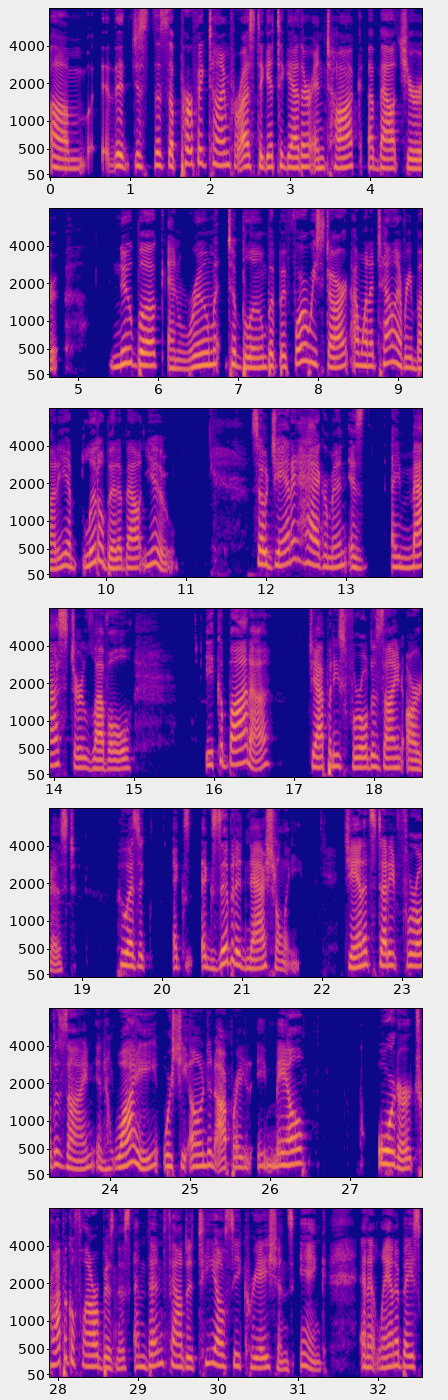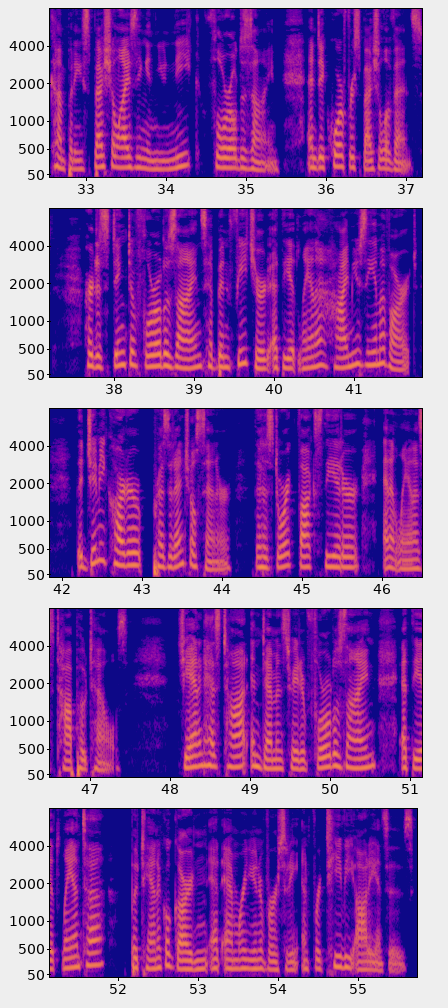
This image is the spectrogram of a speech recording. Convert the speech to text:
um, it just this is a perfect time for us to get together and talk about your new book and Room to Bloom. But before we start, I want to tell everybody a little bit about you. So, Janet Hagerman is a master level Ikebana Japanese floral design artist who has ex- exhibited nationally. Janet studied floral design in Hawaii, where she owned and operated a mail order tropical flower business and then founded TLC Creations Inc., an Atlanta based company specializing in unique floral design and decor for special events. Her distinctive floral designs have been featured at the Atlanta High Museum of Art, the Jimmy Carter Presidential Center, the historic Fox Theater, and Atlanta's top hotels. Janet has taught and demonstrated floral design at the Atlanta Botanical Garden at Emory University and for TV audiences.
